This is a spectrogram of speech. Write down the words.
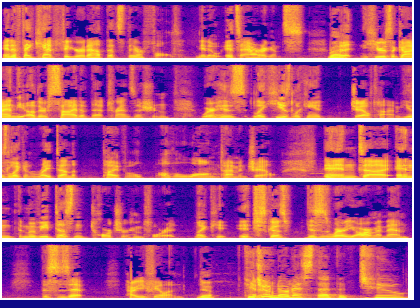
and if they can't figure it out, that's their fault. You know, it's arrogance. Right. But here's a guy on the other side of that transition where his, like, he is looking at jail time. He's looking right down the pipe of, of a long time in jail. And, uh, and the movie doesn't torture him for it. Like, it, it just goes, this is where you are, my man. This is it. How are you feeling? Yep. Did you you know. notice that the two,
